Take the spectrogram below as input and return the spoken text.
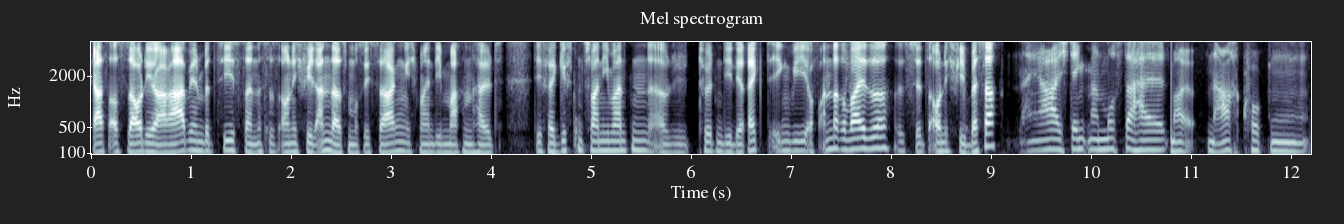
Gas aus Saudi-Arabien beziehst, dann ist es auch nicht viel anders, muss ich sagen. Ich meine, die machen halt, die vergiften zwar niemanden, aber die töten die direkt irgendwie auf andere Weise. Ist jetzt auch nicht viel besser. Naja, ich denke, man muss da halt mal nachgucken,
